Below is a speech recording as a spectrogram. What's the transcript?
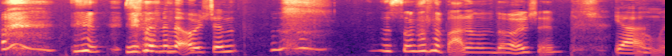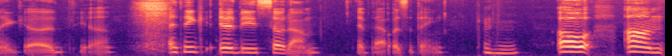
Swim in the ocean. Swim on the bottom of the ocean. Yeah. Oh my god. Yeah. I think it would be so dumb if that was a thing. hmm Oh, um,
